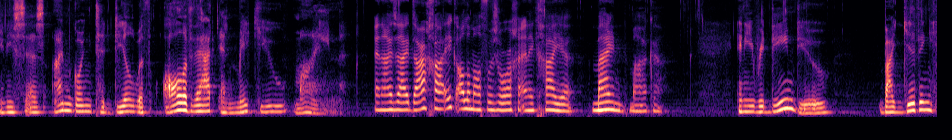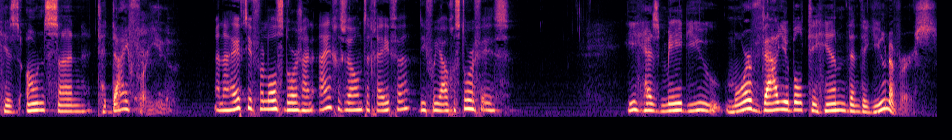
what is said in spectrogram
And He says, I'm going to deal with all of that and make you mine. En hij zei, daar ga ik allemaal voor zorgen en ik ga je mijn maken. And He redeemed you by giving His own Son to die for you. En hij heeft je verlost door zijn eigen zoon te geven die voor jou gestorven is. He has made you more valuable to Him than the universe.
